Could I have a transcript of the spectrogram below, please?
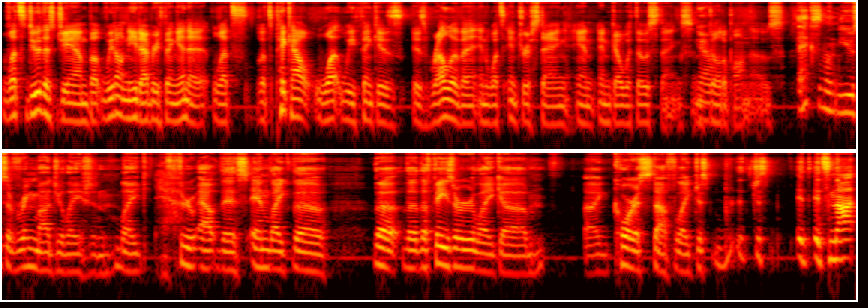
let's do this jam but we don't need everything in it. Let's let's pick out what we think is is relevant and what's interesting and and go with those things and Yeah. build upon those Excellent use of ring modulation, like throughout this, and like the the the the phaser like um, uh, chorus stuff. Like just just it, it's not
